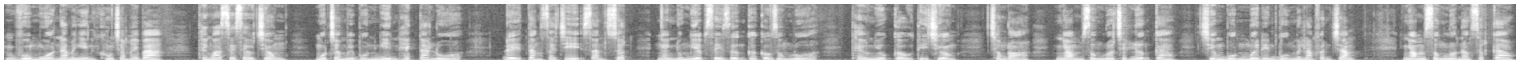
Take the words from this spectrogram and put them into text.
Vụ mùa năm 2023, Thanh Hóa sẽ gieo trồng 114.000 ha lúa để tăng giá trị sản xuất, ngành nông nghiệp xây dựng cơ cấu giống lúa theo nhu cầu thị trường, trong đó nhóm giống lúa chất lượng cao chiếm 40 đến 45%, nhóm giống lúa năng suất cao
